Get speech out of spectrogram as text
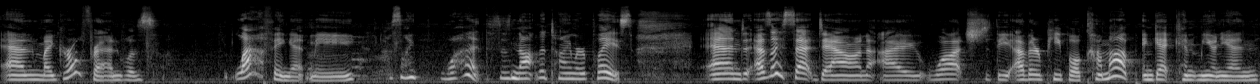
And my girlfriend was laughing at me. I was like, What? This is not the time or place. And as I sat down, I watched the other people come up and get communion,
